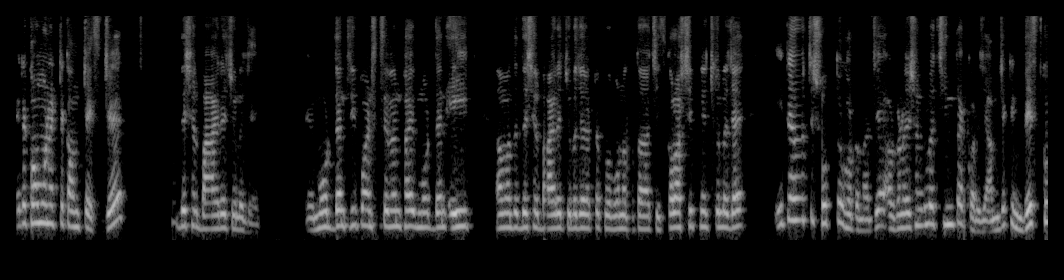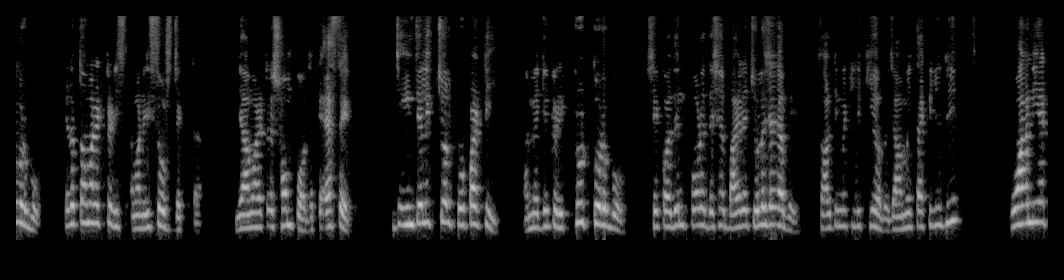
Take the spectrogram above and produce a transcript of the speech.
এটা কমন একটা কনটেক্সট যে, দেশের বাইরে চলে যায়। More than three point seven five more than eight আমাদের দেশের বাইরে চলে যাওয়ার একটা প্রবণতা আছে স্কলারশিপ নিয়ে চলে যায়। এটা হচ্ছে সত্য ঘটনা যে অর্গানাইজেশনগুলো চিন্তা করে যে আমি যে একটা ইনভেস্ট করব, এটা তো আমার একটা আমার রিসোর্স একটা, যে আমার একটা সম্পদ, একটা অ্যাসেট যে ইন্টেলেকচুয়াল প্রপার্টি আমি একজনকে রিক্রুট করব, সে কয়দিন পরে দেশের বাইরে চলে যাবে, তো আলটিমেটলি কি হবে? যে আমি তাকে যদি ওয়ান ইয়ার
